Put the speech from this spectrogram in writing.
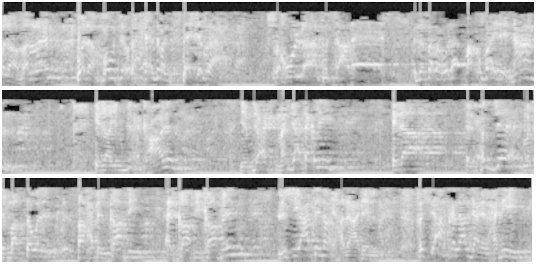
ولا ضرا ولا موتا ولا حياة ليش تفرح صرخوا لا تستانس إذا صرخوا لا ماكو فايدة نعم. إذا يمدحك عالم يمدحك مرجع تقليد. إذا الحجة مثل ما استوى صاحب الكافي الكافي كاف لشيعتنا هذا عدل. فالشاهد خلينا أرجع للحديث.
